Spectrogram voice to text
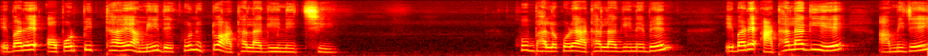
এবারে অপর পিঠায় আমি দেখুন, একটু আঠা লাগিয়ে নিচ্ছি। খুব ভালো করে আঠা লাগিয়ে নেবেন। এবারে আঠা লাগিয়ে আমি যেই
